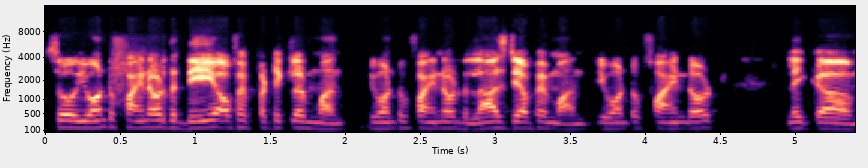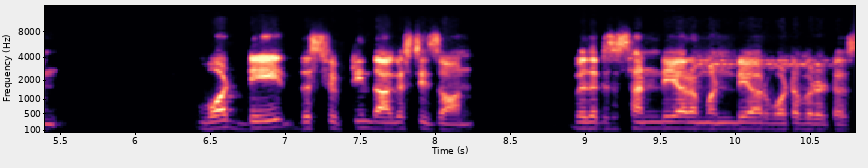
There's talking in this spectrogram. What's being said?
So you want to find out the day of a particular month. You want to find out the last day of a month. You want to find out like um, what day this 15th August is on whether it's a Sunday or a Monday or whatever it is,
